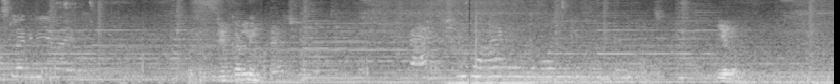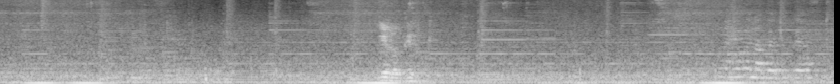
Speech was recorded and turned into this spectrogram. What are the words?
प्यास लग रही है भाई। जिप कर ली? तो। ये लो। ये लो गिफ्ट नहीं बेटू गिफ्ट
